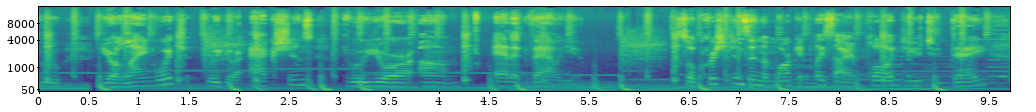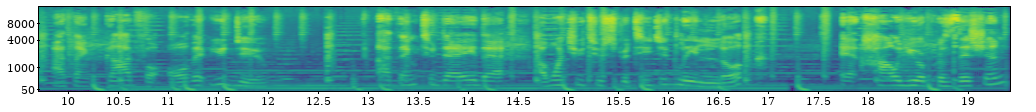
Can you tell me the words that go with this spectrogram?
through your language, through your actions, through your um, added value. So, Christians in the marketplace, I applaud you today. I thank God for all that you do. I think today that I want you to strategically look at how you're positioned,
